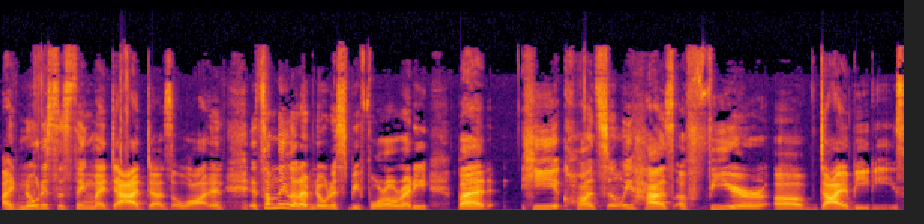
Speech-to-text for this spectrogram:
I noticed this thing my dad does a lot. And it's something that I've noticed before already, but he constantly has a fear of diabetes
